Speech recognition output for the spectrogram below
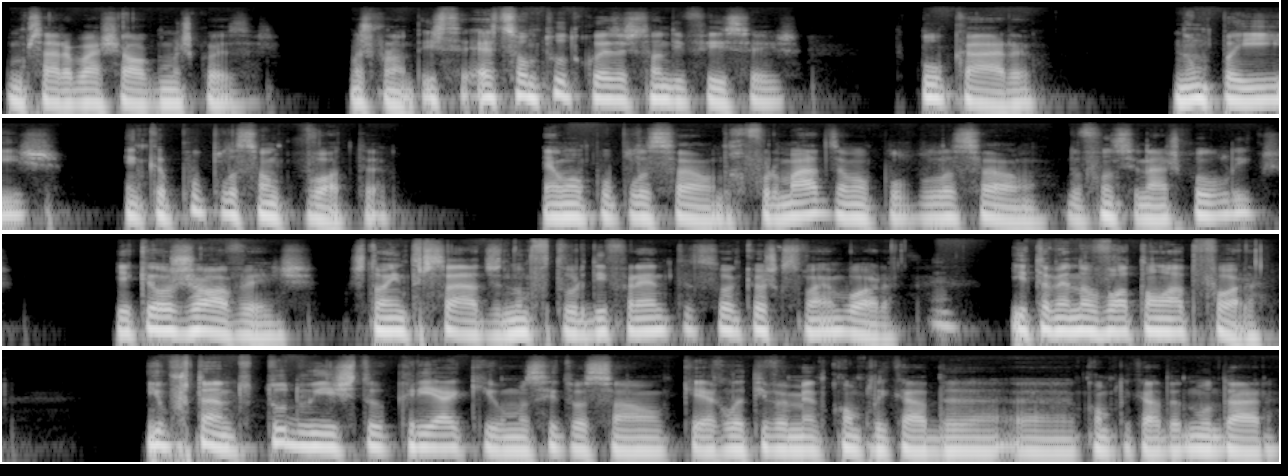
começar a baixar algumas coisas. Mas pronto, isto é, são tudo coisas que são difíceis de colocar num país em que a população que vota é uma população de reformados, é uma população de funcionários públicos e aqueles jovens que estão interessados num futuro diferente são aqueles que se vão embora e também não votam lá de fora. E, portanto, tudo isto cria aqui uma situação que é relativamente complicada, uh, complicada de mudar.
